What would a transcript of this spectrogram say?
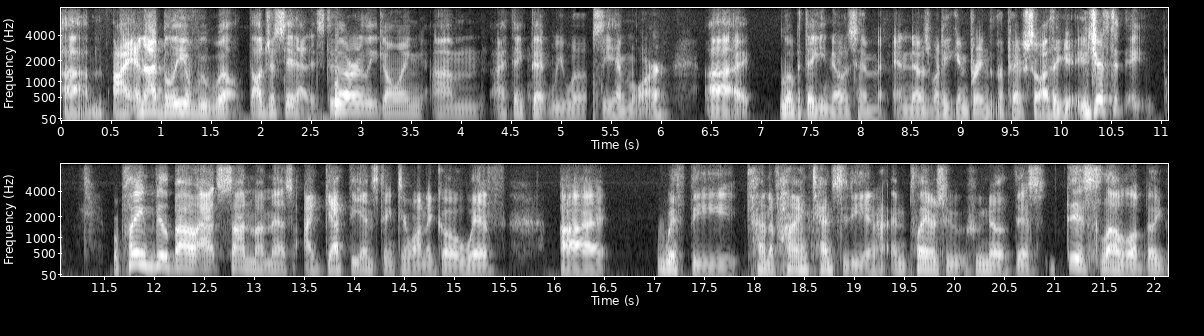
Um, I and I believe we will. I'll just say that it's still early going. Um, I think that we will see him more. Uh, Lopetegui knows him and knows what he can bring to the pitch. So I think it's just it, we're playing Bilbao at San Mames. I get the instinct to want to go with. Uh, with the kind of high intensity and and players who who know this this level of like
